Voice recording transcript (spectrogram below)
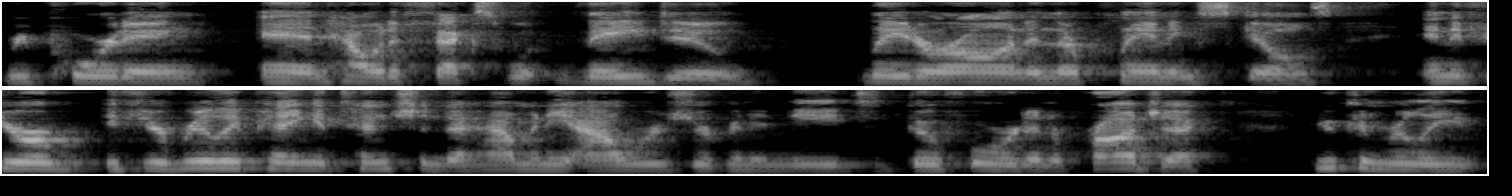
reporting and how it affects what they do later on in their planning skills. And if you're if you're really paying attention to how many hours you're going to need to go forward in a project, you can really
